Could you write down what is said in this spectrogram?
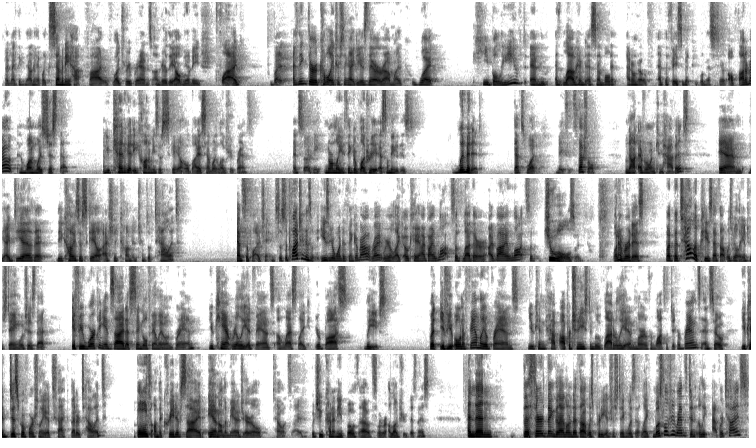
and I think now they have like 75 luxury brands under the LVMH flag. But I think there are a couple interesting ideas there around like what he believed and allowed him to assemble. I don't know if at the face of it people necessarily all thought about. And one was just that you can get economies of scale by assembling luxury brands. And so I think normally you think of luxury as something that is limited. That's what makes it special. Not everyone can have it and the idea that the economies of scale actually come in terms of talent and supply chain. So supply chain is an easier one to think about, right? We are like, okay, I buy lots of leather, I buy lots of jewels, whatever it is. But the talent piece I thought was really interesting, which is that if you're working inside a single family owned brand, you can't really advance unless like your boss leaves. But if you own a family of brands, you can have opportunities to move laterally and learn from lots of different brands. And so you can disproportionately attract better talent, both on the creative side and on the managerial talent side, which you kind of need both of for a luxury business. And then the third thing that I learned I thought was pretty interesting was that like most luxury brands didn't really advertise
